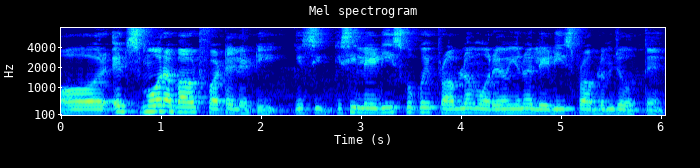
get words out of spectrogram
और इट्स मोर अबाउट फर्टिलिटी किसी किसी लेडीज़ को कोई प्रॉब्लम हो रहे हो यू नो लेडीज़ प्रॉब्लम जो होते हैं,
